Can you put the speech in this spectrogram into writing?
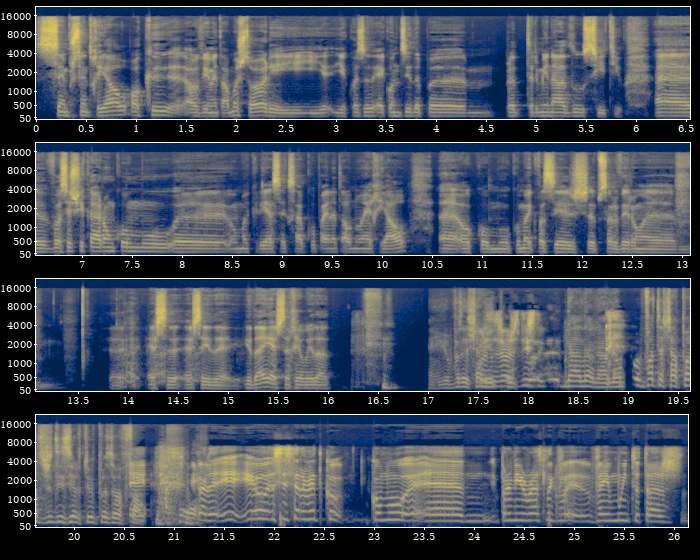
100% real ou que obviamente há uma história e, e a coisa é conduzida para, para determinado sítio. vocês ficaram como uma criança que sabe que o Pai Natal não é real ou como, como é que vocês absorveram a eh, esta, esta ideia, ideia, esta realidade. É, eu vou deixar. Depois, Não, não, não, não. Vou deixar, podes dizer tu e depois eu falo. É. Olha, eu sinceramente, como é, para mim o wrestling veio muito atrás de,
